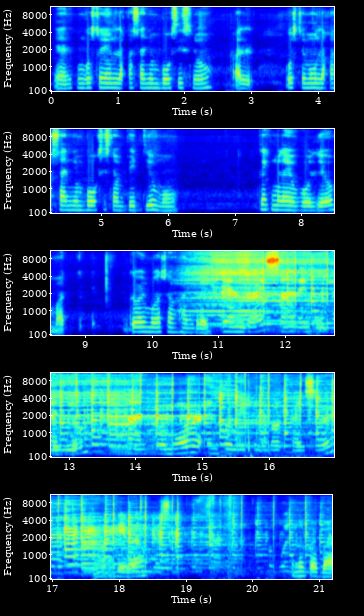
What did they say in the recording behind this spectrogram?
Ayan, kung gusto nyo lakasan yung boses nyo, al, gusto mong lakasan yung boses ng video mo, click mo lang yung volume at gawin mo lang siyang 100. Ayan guys, sana naintindihan nyo. And for more information about Kaiser, okay, diba? guys Ano pa ba?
